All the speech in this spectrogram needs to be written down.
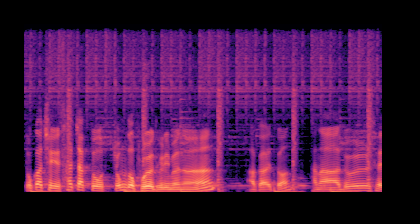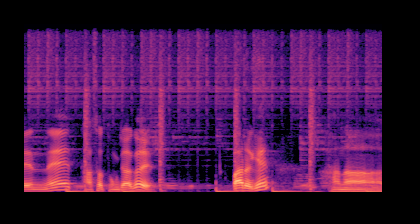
똑같이 살짝 또 좀 더 보여드리면은 아까 했던 하나 둘 셋 넷 다섯 동작을 빠르게 하나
